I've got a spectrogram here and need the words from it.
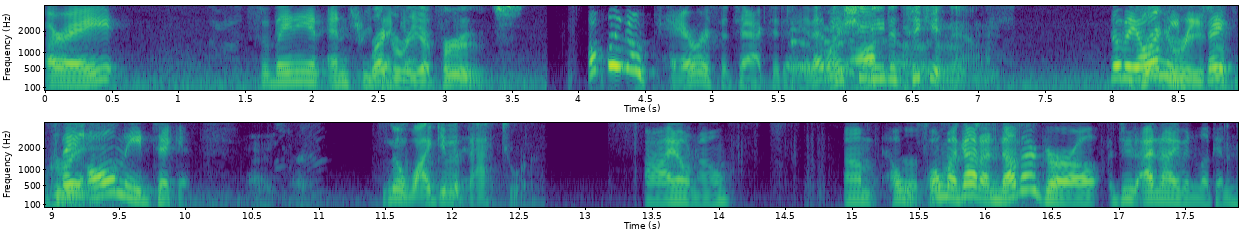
All right. So they need an entry ticket. Gregory ticket. approves. Hopefully, no terrorist attack today. That'd Why be she need a ticket now? No, they all need. They, they all need tickets. No, why give it back to her? I don't know. Um. Oh, oh my God! Another girl, dude. I'm not even looking.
